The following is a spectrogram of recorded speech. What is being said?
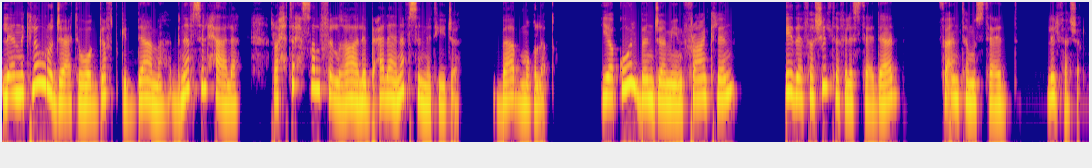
لأنك لو رجعت ووقفت قدامه بنفس الحالة راح تحصل في الغالب على نفس النتيجة. باب مغلق. يقول بنجامين فرانكلين إذا فشلت في الاستعداد فأنت مستعد للفشل.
